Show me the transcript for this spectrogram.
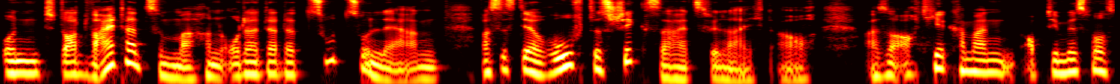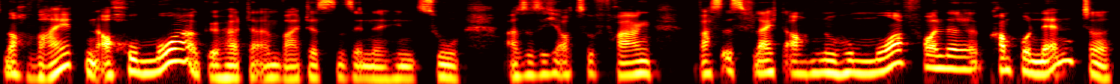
Und dort weiterzumachen oder da dazu zu lernen? Was ist der Ruf des Schicksals vielleicht auch? Also auch hier kann man Optimismus noch weiten. Auch Humor gehört da im weitesten Sinne hinzu. Also sich auch zu fragen, was ist vielleicht auch eine humorvolle Komponente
